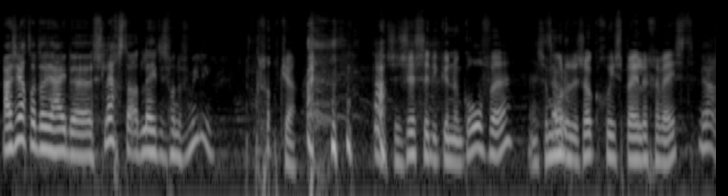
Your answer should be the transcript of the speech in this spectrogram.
Hij zegt dat hij de slechtste atleet is van de familie. Klopt, ja. ja. Zijn zussen die kunnen golven, hè. En zijn Zo. moeder is ook een goede speler geweest. Ja.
